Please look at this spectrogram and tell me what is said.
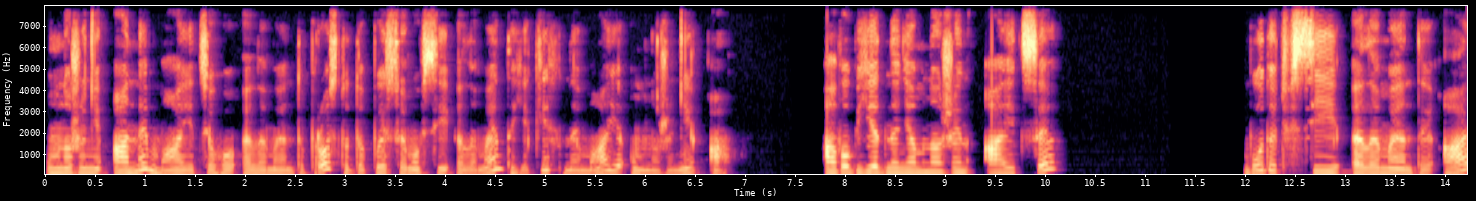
у множині А немає цього елементу. Просто дописуємо всі елементи, яких немає у множині А. А в об'єднання множин А і С будуть всі елементи А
